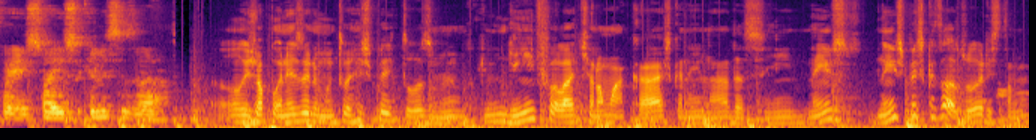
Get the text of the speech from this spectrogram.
Foi só isso que eles fizeram. o japonês ele é muito respeitoso mesmo, porque ninguém foi lá tirar uma casca, nem nada assim. Nem os, nem os pesquisadores também.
